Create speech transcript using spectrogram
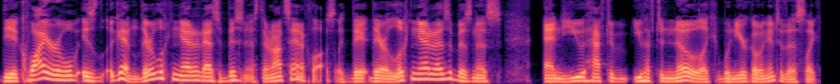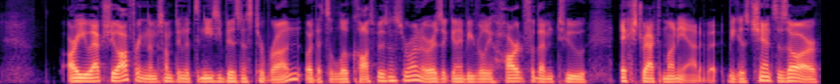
the acquirer is again they're looking at it as a business they're not santa claus like they, they're looking at it as a business and you have to you have to know like when you're going into this like are you actually offering them something that's an easy business to run or that's a low cost business to run or is it going to be really hard for them to extract money out of it? Because chances are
